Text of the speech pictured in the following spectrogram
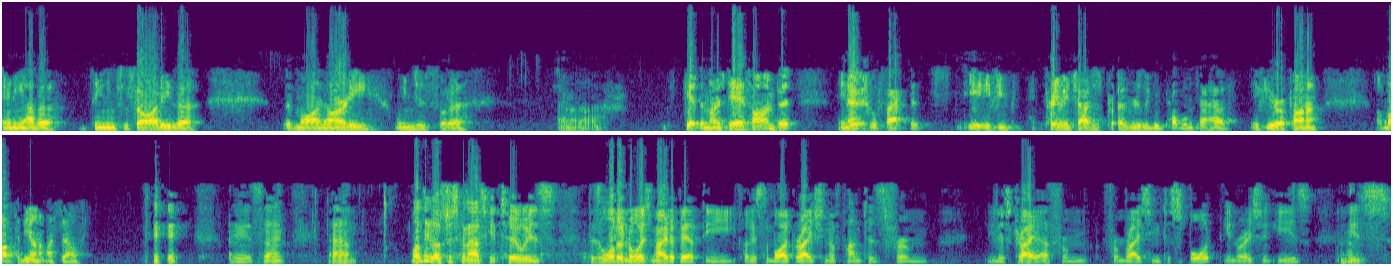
any other thing in society. The the minority whinges sort of uh, get the most airtime, but in yeah. actual fact, it's if you premium charge is a really good problem to have if you're a punter. I'd love to be on it myself. yeah, same. Um, one thing I was just going to ask you too is there's a lot of noise made about the I guess the migration of punters from in Australia from from racing to sport in recent years. Mm-hmm. Is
